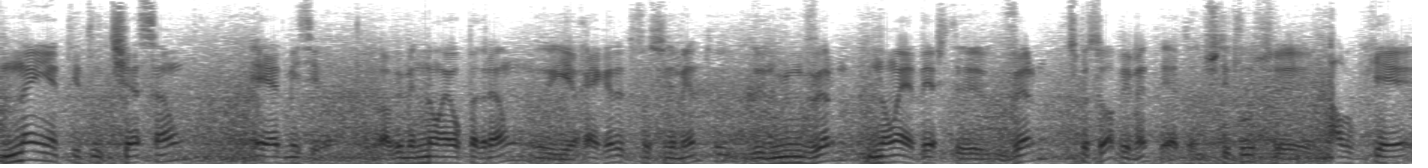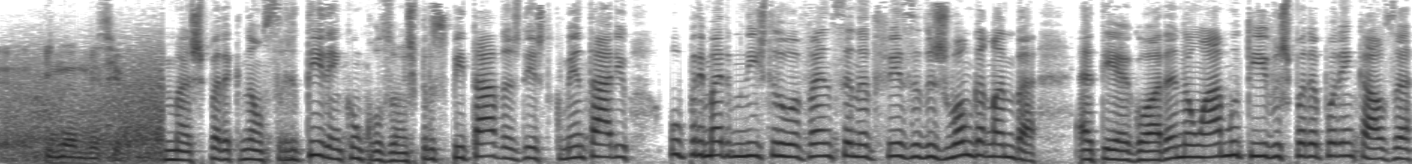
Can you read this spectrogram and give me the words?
nem a título de exceção, é admissível. Obviamente não é o padrão e a regra de funcionamento de nenhum governo, não é deste governo se passou, obviamente, é dos títulos eh, algo que é inadmissível. Mas para que não se retirem conclusões precipitadas deste comentário, o Primeiro-Ministro avança na defesa de João Galamba. Até agora não há motivos para pôr em causa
